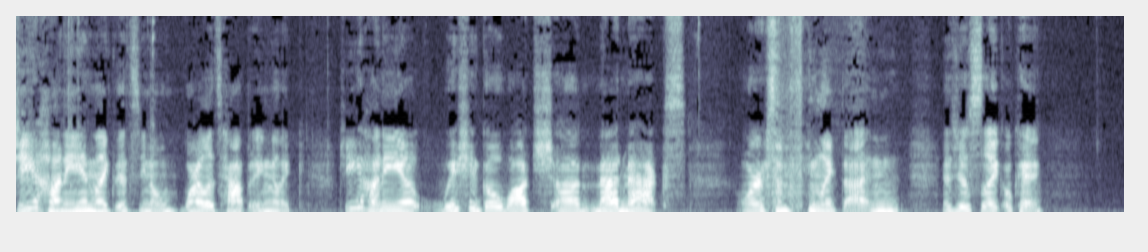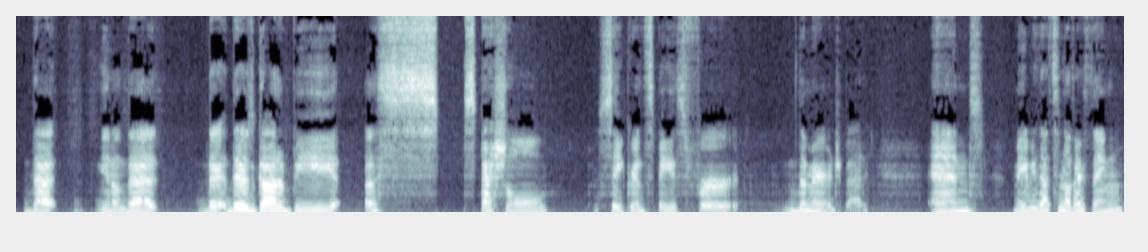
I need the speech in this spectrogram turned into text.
gee honey and like it's you know while it's happening like gee honey we should go watch uh, mad max or something like that and it's just like, okay, that, you know, that there, there's got to be a s- special sacred space for the marriage bed. And maybe that's another thing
